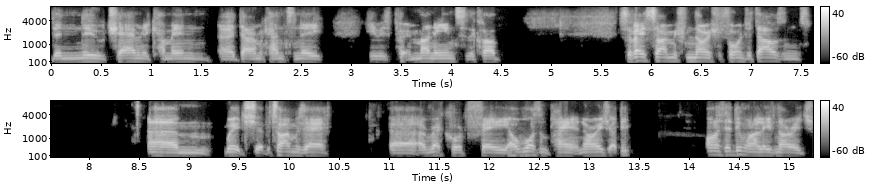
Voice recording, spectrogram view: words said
the new chairman had come in, uh, Darragh MacAnthony. He was putting money into the club. So they signed me from Norwich for 400,000, um, which at the time was a, uh, a record fee. I wasn't playing at Norwich. I did, honestly, I didn't want to leave Norwich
